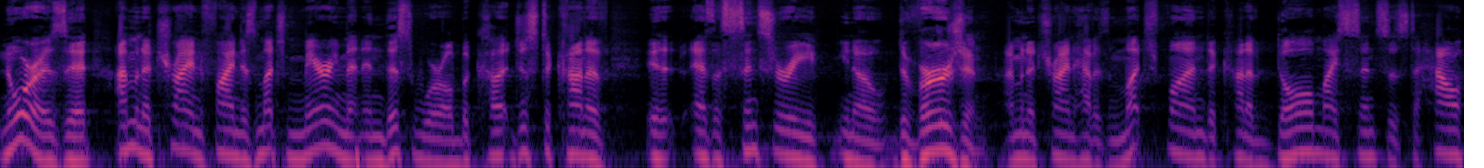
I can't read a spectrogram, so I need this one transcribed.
nor is it, I'm going to try and find as much merriment in this world because, just to kind of, eh, as a sensory, you know, diversion. I'm going to try and have as much fun to kind of dull my senses to how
